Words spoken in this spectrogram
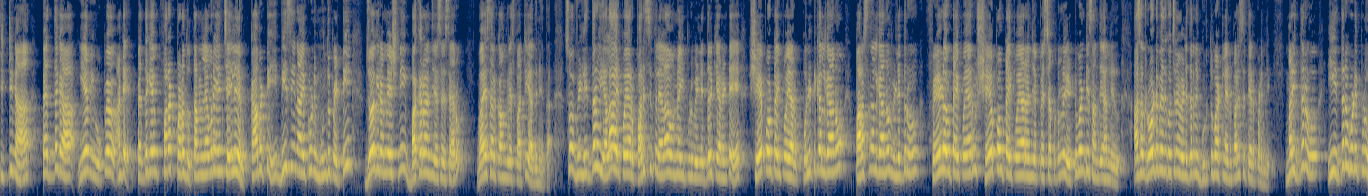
తిట్టిన పెద్దగా ఏమి ఉపయోగం అంటే పెద్దగా ఏం ఫరక్ పడదు. తనని ఎవరు ఏం చేయలేరు. కాబట్టి బీసీ నాయకుడిని ముందు పెట్టి జోగి రమేష్ని బకరాన్ చేసేశారు. వైఎస్ఆర్ కాంగ్రెస్ పార్టీ అధినేత. సో వీళ్ళిద్దరూ ఎలా అయిపోయారు? పరిస్థితులు ఎలా ఉన్నాయి ఇప్పుడు వీళ్ళిద్దరికి అని అంటే షేప్ అవుట్ అయిపోయారు. పొలిటికల్గాను పర్సనల్గాను వీళ్ళిద్దరూ ఫెయిల్ అవుట్ అయిపోయారు షేప్ అవుట్ అయిపోయారు అని చెప్పేసి చెప్పడంలో ఎటువంటి సందేహం లేదు. అసలు రోడ్డు మీదకి వచ్చిన వీళ్ళిద్దరిని గుర్తుపట్టలేని పరిస్థితి ఏర్పడింది. మరి ఇద్దరు ఈ ఇద్దరు కూడా ఇప్పుడు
